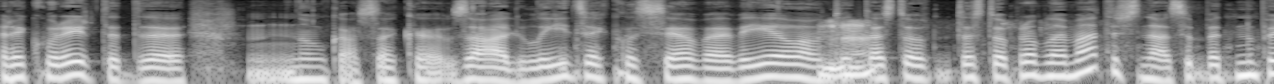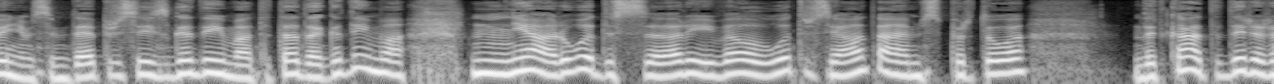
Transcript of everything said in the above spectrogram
re, kur ir tad, eh, nu, kā saka, zāļu līdzeklis, jā, vai viela, un mm -hmm. tas to, tas to problēmu atrisinās, bet, nu, pieņemsim, depresija depresijas gadījumā, tad tādā gadījumā, mm, jā, rodas arī vēl otrs jautājums par to, Bet kā tad ir ar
